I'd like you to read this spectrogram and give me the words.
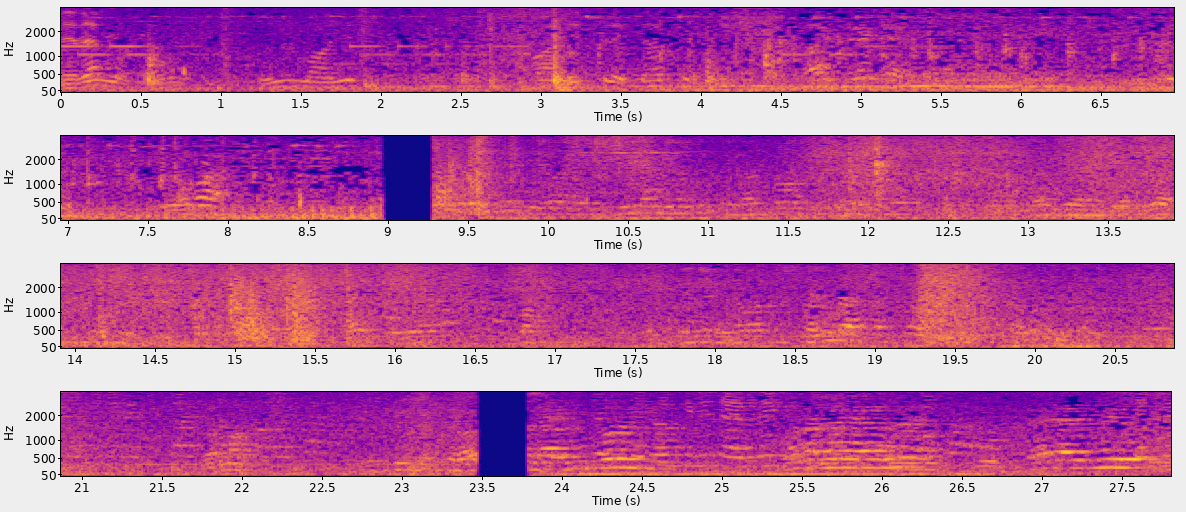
Neden bu? Bunun maliyet, maliyet sürekli artıyor. Hayır sürekli. Baba. Tamam. Bana ne yerli? Ben yerli.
